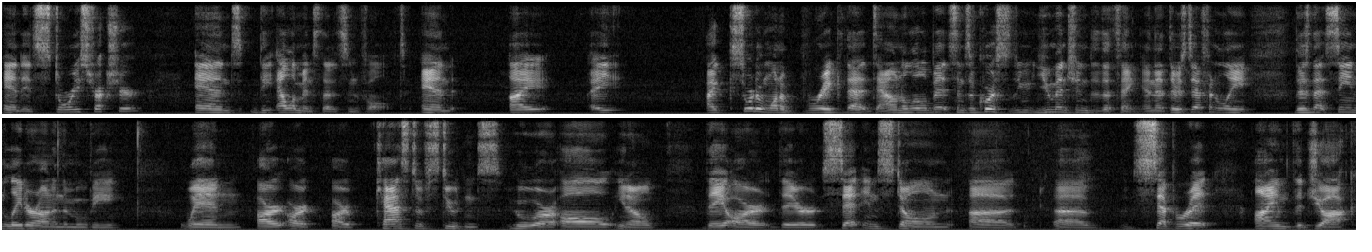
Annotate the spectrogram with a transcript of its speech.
and its story structure and the elements that it's involved. And i i I sort of want to break that down a little bit since of course you, you mentioned the thing and that there's definitely there's that scene later on in the movie when our our our cast of students who are all you know They are they're set in stone, uh, uh, separate. I'm the jock.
